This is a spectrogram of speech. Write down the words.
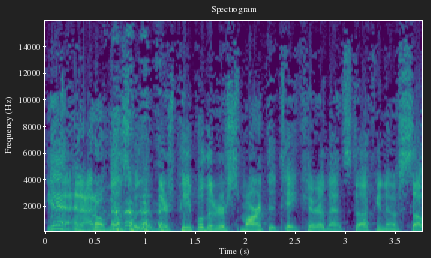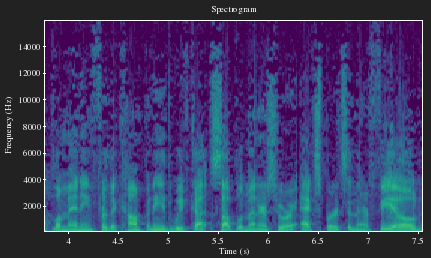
Yeah, and I don't mess with it. There's people that are smart that take care of that stuff, you know, supplementing for the company. We've got supplementers who are experts in their field.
